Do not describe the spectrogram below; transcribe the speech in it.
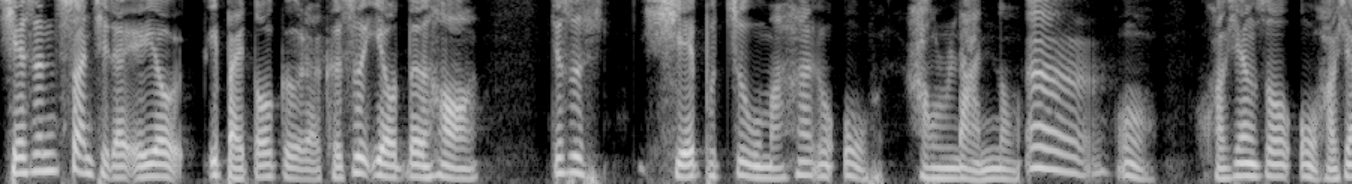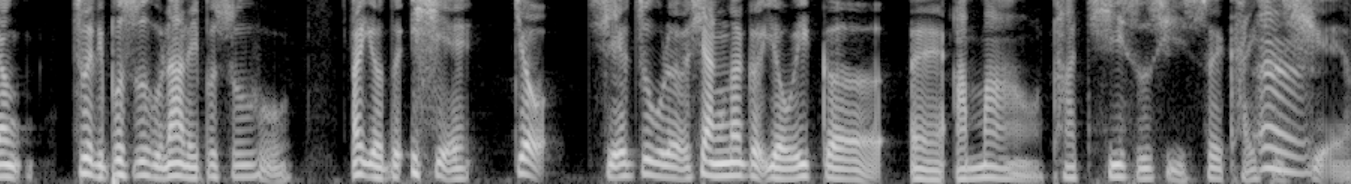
学生算起来也有一百多个了，可是有的哈就是学不住嘛，他说哦好难哦，嗯，哦好像说哦好像这里不舒服那里不舒服，啊有的一学就学住了，像那个有一个诶阿妈哦，她七十几岁开始学。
